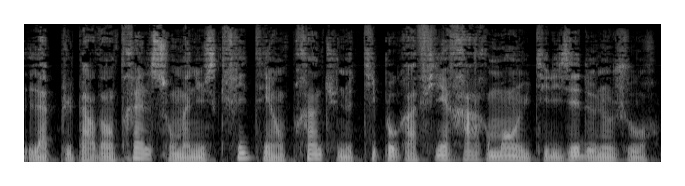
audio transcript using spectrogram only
La plupart d'entre elles sont manuscrites et empruntent une typographie rarement utilisée de nos jours.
